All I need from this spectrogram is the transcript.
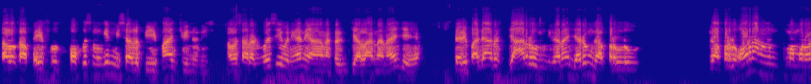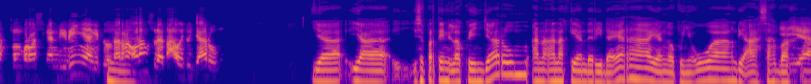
Kalau KPI fo- fokus mungkin bisa lebih maju Indonesia. Kalau saran gue sih mendingan yang anak jalanan aja ya daripada harus jarum karena jarum nggak perlu nggak perlu orang memro- mempromosikan dirinya gitu Hmm. karena orang sudah tahu itu jarum Ya ya seperti yang dilakuin Jarum, anak-anak yang dari daerah yang nggak punya uang diasah bak Iya,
